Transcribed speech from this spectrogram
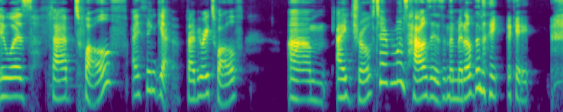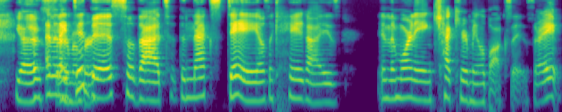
it was Feb 12, I think. Yeah, February 12. Um I drove to everyone's houses in the middle of the night. Okay. yes. And then I, remember. did this so that the next day I was like, hey guys, in the morning, check your mailboxes, right?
